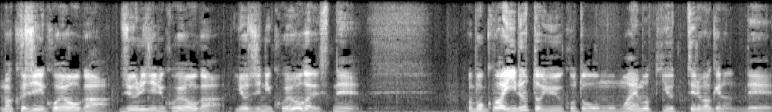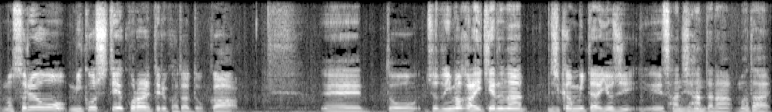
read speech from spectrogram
まあ、9時に来ようが、12時に来ようが、4時に来ようがですね、僕はいるということをもう前もって言ってるわけなんで、まあ、それを見越して来られてる方とか、えーっと、ちょっと今から行けるな、時間見たら4時、3時半だな、まだ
